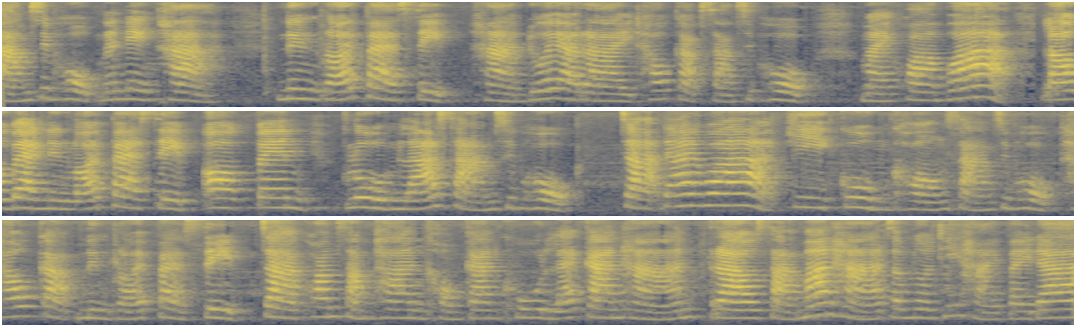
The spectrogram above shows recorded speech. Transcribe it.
36 นั่นเองค่ะ 180 หารด้วยอะไรเท่ากับ 36 หมายความว่าเราแบ่ง 180 ออกเป็นกลุ่มละ 36 จะได้ว่ากี่กลุ่มของ 36 เท่ากับ 180 จากความสัมพันธ์ของการคูณและการหาร เราสามารถหาจำนวนที่หายไปได้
